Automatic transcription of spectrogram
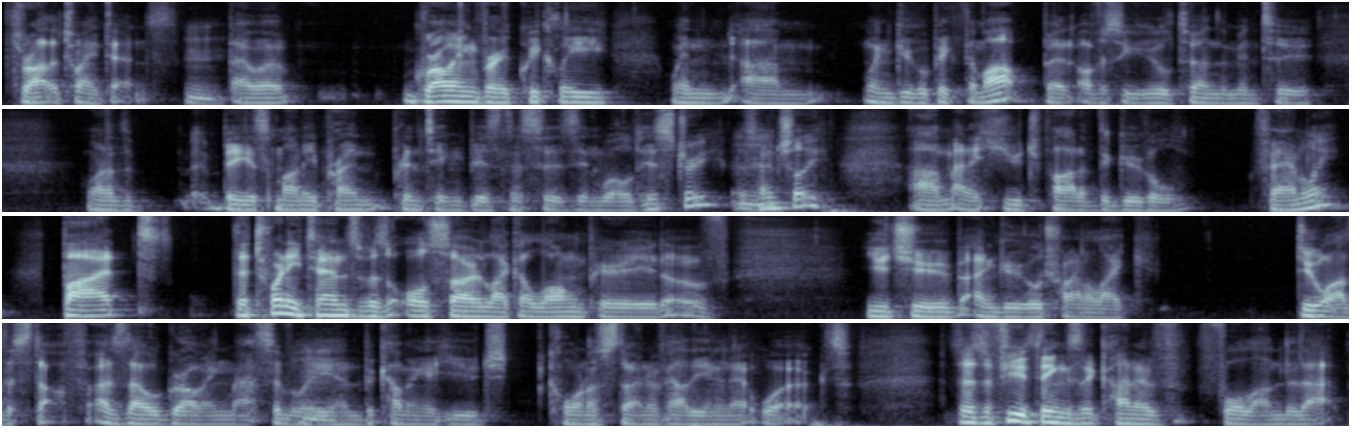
throughout the 2010s. Hmm. They were growing very quickly when um, when Google picked them up, but obviously Google turned them into one of the biggest money print, printing businesses in world history, Hmm. essentially, um, and a huge part of the Google family. But the 2010s was also like a long period of YouTube and Google trying to like do other stuff as they were growing massively and becoming a huge cornerstone of how the internet worked. There's a few things that kind of fall under that.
